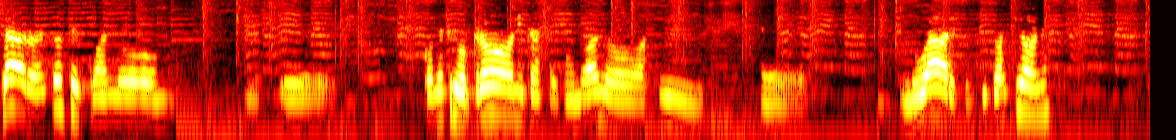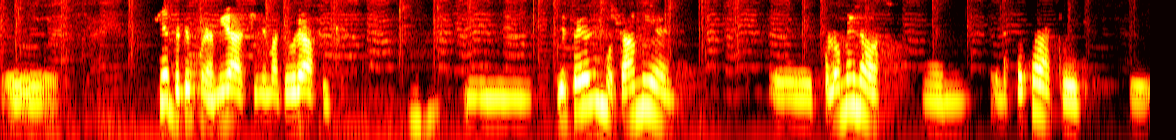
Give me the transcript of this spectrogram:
Claro, entonces cuando este, cuando escribo crónicas o cuando ando así eh, en lugares, en situaciones, eh, siempre tengo una mirada cinematográfica. Ujú. Y, y el periodismo también, eh, por lo menos en, en las personas que, que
